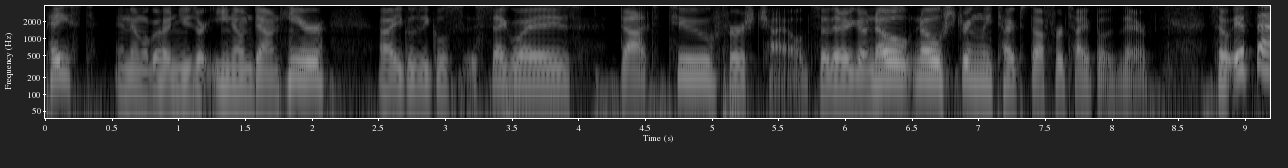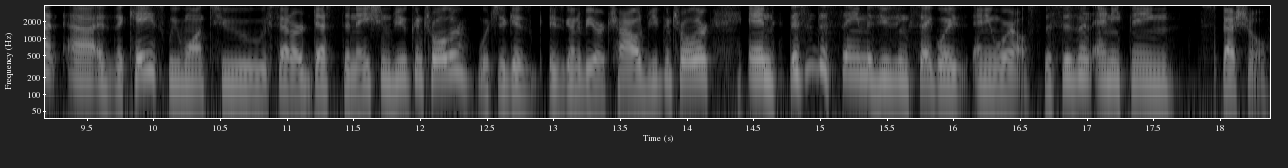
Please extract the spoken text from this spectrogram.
paste, and then we'll go ahead and use our enum down here. Uh, equals equals segues dot to first child. So there you go. No, no stringly type stuff for typos there. So if that uh, is the case, we want to set our destination view controller, which is, is going to be our child view controller. And this is the same as using segues anywhere else. This isn't anything special.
